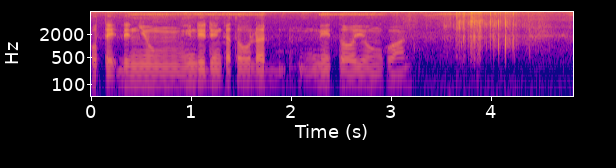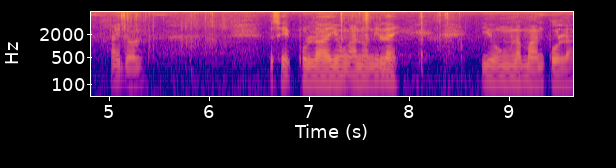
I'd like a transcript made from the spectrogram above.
puti din yung hindi din katulad nito yung kuan idol kasi pula yung ano nila eh. Yung laman pula.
